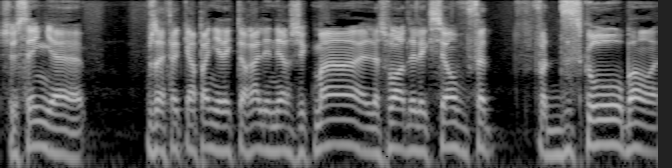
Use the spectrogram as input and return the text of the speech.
Je signe, euh, vous avez fait campagne électorale énergiquement. Le soir de l'élection, vous faites votre discours. Bon, euh,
